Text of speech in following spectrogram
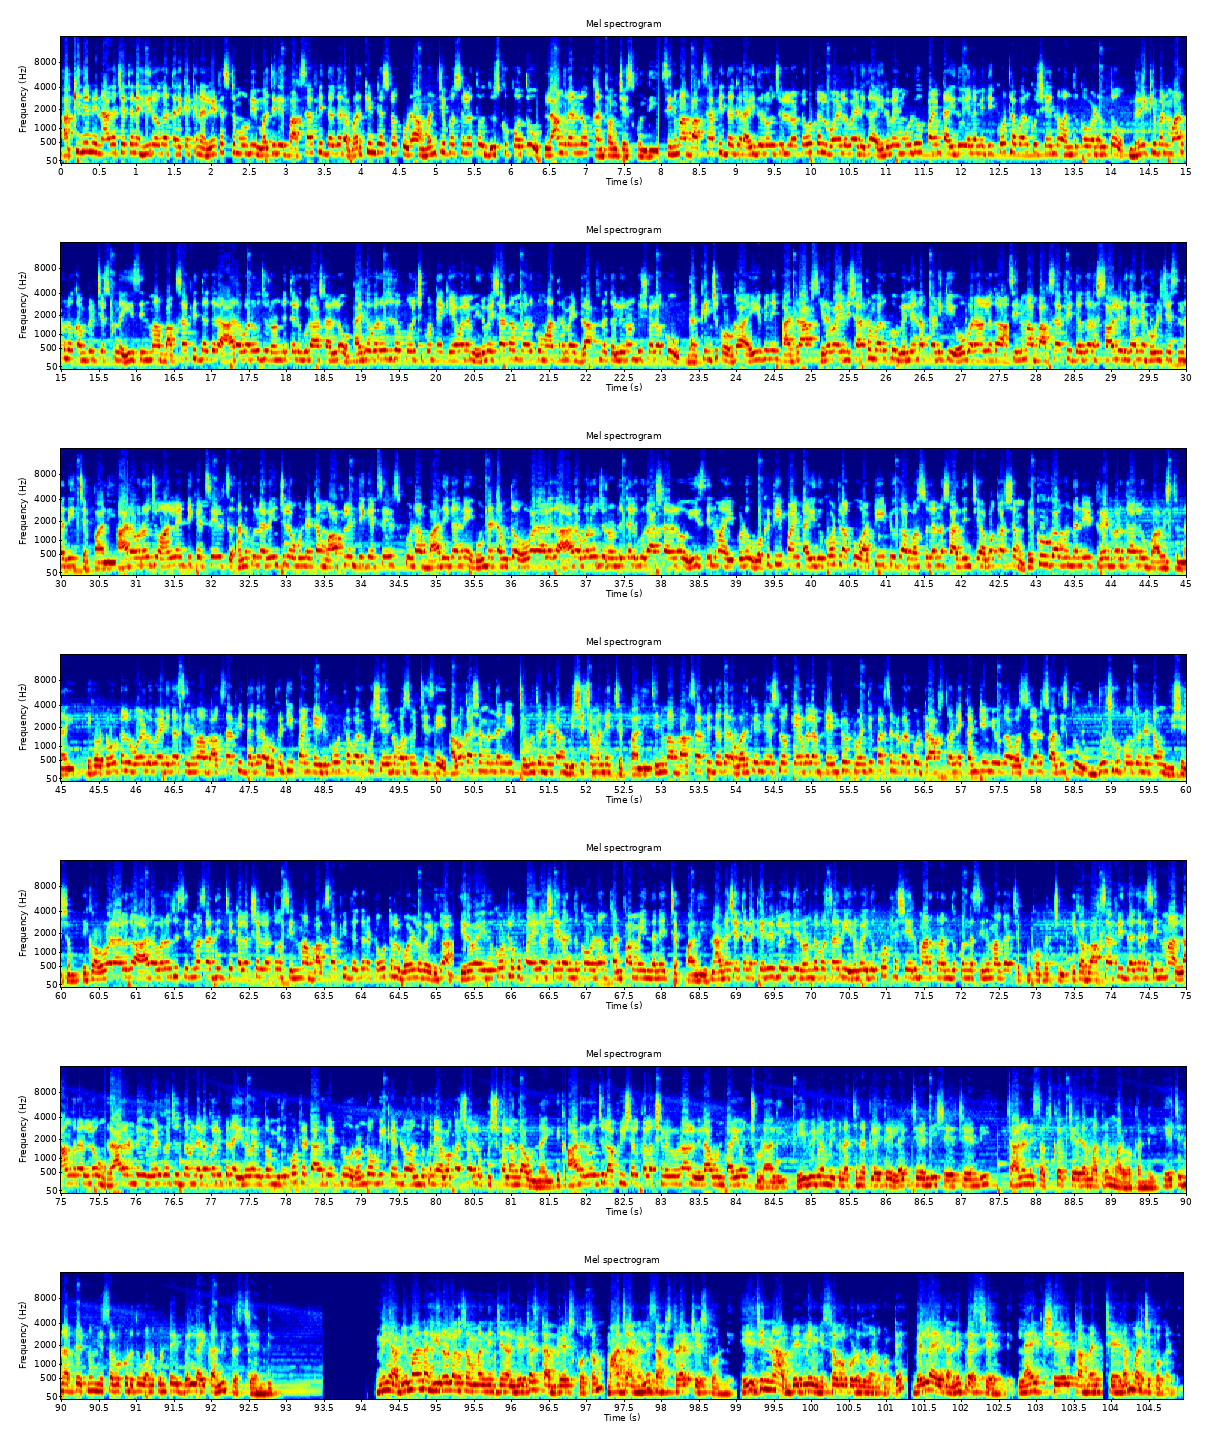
అక్కినేని నాగచైతన్య హీరోగా తెరకెక్కిన latest movie Majili box office దగ్గర వర్కింగ్ డేస్లో కూడా మంచి బస్సులతో దూసుకుపోతూ లాంగ్ రన్ను కన్ఫర్మ్ చేసుకుంది. సినిమా బాక్సాఫీస్ దగ్గర ఐదు రోజుల్లో టోటల్ వరల్డ్ వైడ్గా ఇరవై మూడు పాయింట్ ఐదు ఎనిమిది కోట్ల వరకు షేర్ను అందుకోవడంతో బ్రేక్ ఇవన్ మార్క్ను కంప్లీట్ చేసుకున్న ఈ సినిమా బాక్సాఫీస్ దగ్గర ఆరవ రోజు రెండు తెలుగు రాష్ట్రాల్లో ఐదవ రోజుతో పోల్చుకుంటే కేవలం ఇరవై శాతం వరకు మాత్రమే డ్రాప్స్ను తొలి రెండు షోలకు దక్కించుకోగా ఈవినింగ్ ఆ డ్రాప్స్ ఇరవై ఐదు శాతం వరకు వెళ్ళినప్పటికీ ఓవరాల్గా సినిమా బాక్సాఫీస్ దగ్గర సాలిడ్ గానే హోల్డ్ చేసిందని చెప్పాలి. ఆరవ రోజు ఆన్లైన్ టికెట్ సేల్స్ అనుకున్న రేంజ్లో ఉండటం ఆఫ్లైన్ టికెట్ సేల్స్ కూడా భారీగానే ఉండటంతో ఓవరాల్గా ఆరవ రోజు రెండు తెలుగు రాష్ట్రాలలో ఈ సినిమా ఇప్పుడు ఒకటి పాయింట్ ఐదు కోట్లకు అటు ఇటుగా వసూలను సాధించే అవకాశం ఎక్కువగా ఉందని ట్రేడ్ వర్గాలు భావిస్తున్నాయి. ఇక టోటల్ వరల్డ్ వైడ్గా సినిమా బాక్సాఫీస్ దగ్గర ఒకటి పాయింట్ ఏడు కోట్ల వరకు షేర్ను వసూలు చేసే అవకాశం ఉందని చెబుతుండటం విశేషమనే చెప్పాలి. సినిమా బాక్సాఫీస్ దగ్గర వర్కింగ్ డేస్లో కేవలం టెన్ టు ట్వంటీ పర్సెంట్ వరకు డ్రాప్స్ తోనే కంటిన్యూగా వసూలను సాధిస్తూ దూసుకుపోతుండటం విశేషం. ఇక ఓవరాల్గా ఆరవ రోజు సినిమా సాధించే కలెక్షన్లతో సినిమా బాక్సాఫీస్ దగ్గర టోటల్ వరల్డ్ వైడ్గా ఇరవై ఐదు కోట్లకు పైగా షేర్ అందుకోవడం కన్ఫర్మ్ అయిందనే చెప్పాలి. నాగచైతన్య కెరీర్లో ఇది రెండవసారి ఇరవై ఐదు కోట్ల షేర్ మార్క్ అందుకున్న సినిమాగా చెప్పుకోవచ్చు. ఇక బాక్సాఫీస్ దగ్గర సినిమా లాంగ్ రన్లో రా రెండు వేడుగా చూద్దాం నెలకొల్పిన ఇరవై తొమ్మిది కోట్ల టార్గెట్ను రెండో వీకెండ్లో అందుకునే అవకాశాలు పుష్కలంగా ఉన్నాయి. ఇక ఆరు రోజుల అఫీషియల్ కలెక్షన్ వివరాలు ఎలా ఉంటాయో చూడాలి. ఈ వీడియో మీకు నచ్చినట్లయితే లైక్ చేయండి షేర్ చేయండి. ఛానల్ని సబ్స్క్రైబ్ చేయడం మాత్రం మరవకండి. ఏ చిన్న అప్డేట్ను మిస్ అవ్వకూడదు అనుకుంటే బెల్ ఐకాన్ని ప్రెస్ చేయండి. మీ అభిమాన హీరోలకు సంబంధించిన లేటెస్ట్ అప్డేట్స్ కోసం మా ఛానల్ని సబ్స్క్రైబ్ చేసుకోండి. ఏ చిన్న అప్డేట్ని మిస్ అవ్వకూడదు అనుకుంటే బెల్ ఐకాన్ని ప్రెస్ చేయండి. లైక్ షేర్ కమెంట్ చేయడం మర్చిపోకండి.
